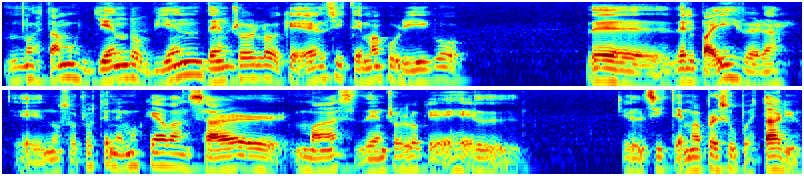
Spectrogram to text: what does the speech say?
nos estamos yendo bien dentro de lo que es el sistema jurídico de, del país, ¿verdad? Eh, nosotros tenemos que avanzar más dentro de lo que es el, el sistema presupuestario.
